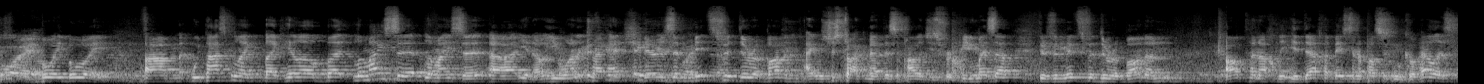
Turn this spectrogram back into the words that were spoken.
boy. boy boy. Um, we paskin like like Hillel, but lemaisa lemaisa. Uh, you know, you want to try. And there is a mitzvah derabanan. I was just talking about this. Apologies for repeating myself. There's a mitzvah derabanan. Al Yidecha, based on a pasuk in Koheles,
